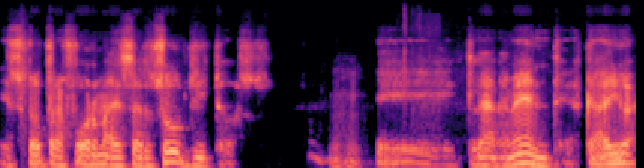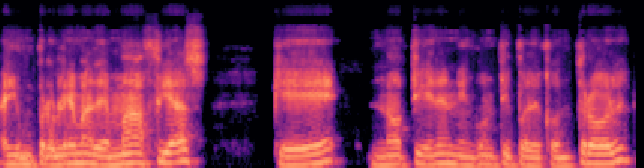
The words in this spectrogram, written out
es otra forma de ser súbditos, claramente. Acá hay un problema de mafias que no tienen ningún tipo de control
